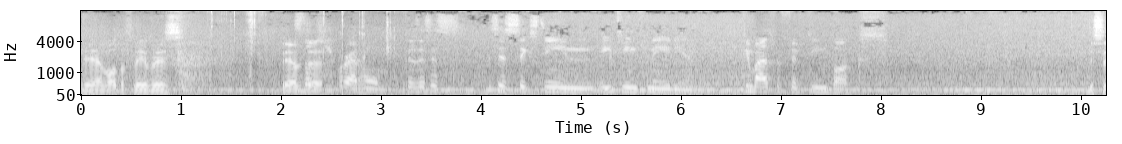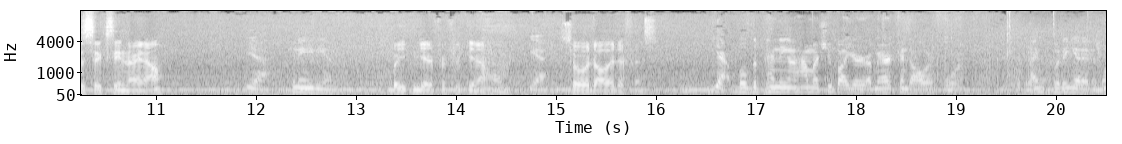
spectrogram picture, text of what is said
They have all the flavors. They have the. cheaper at home because this is this is 16, 18 Canadian. You can buy this for 15 bucks. This is 16 right now, Yeah, Canadian. but you can get it for 15 at home. Yeah. So a dollar difference. Yeah, well, depending on how much you buy your American dollar for. I'm putting it at 1.35.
